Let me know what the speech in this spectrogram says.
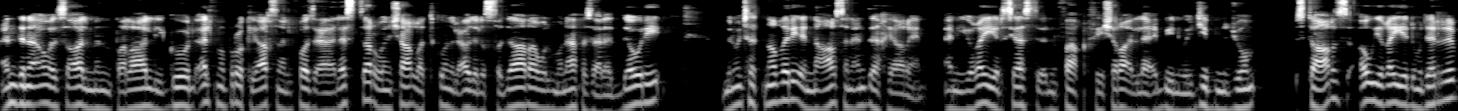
عندنا أول سؤال من طلال يقول ألف مبروك لأرسنال الفوز على ليستر وإن شاء الله تكون العودة للصدارة والمنافسة على الدوري. من وجهة نظري أن أرسنال عنده خيارين. أن يغير سياسة الإنفاق في شراء اللاعبين ويجيب نجوم stars أو يغير المدرب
